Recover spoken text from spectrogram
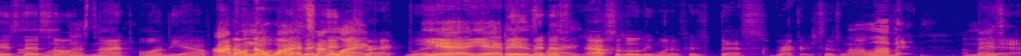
songs. is I that love song not on the album? I don't know why it's, a not hidden like. track, but yeah, yeah, it is. Demon like, is absolutely one of his best records as well. I love it. Amazing. Yeah.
